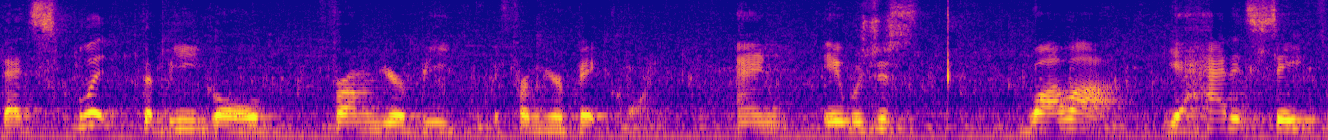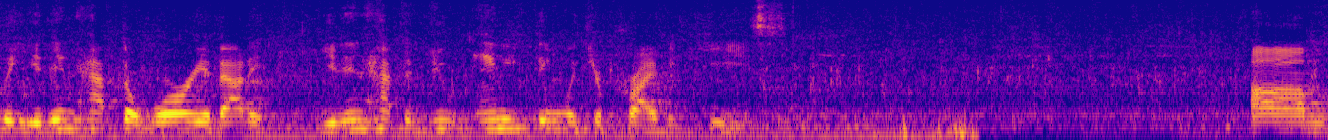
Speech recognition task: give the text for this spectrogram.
that split the B Gold from your B from your Bitcoin, and it was just voila, you had it safely. You didn't have to worry about it. You didn't have to do anything with your private keys. Um,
